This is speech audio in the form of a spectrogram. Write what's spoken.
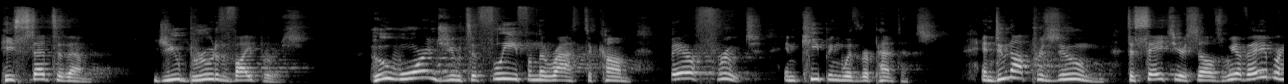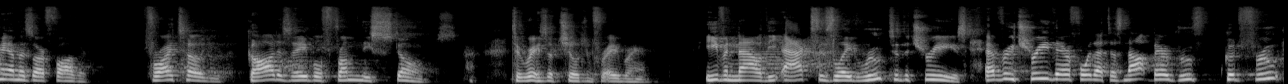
he said to them, You brood of vipers, who warned you to flee from the wrath to come? Bear fruit in keeping with repentance. And do not presume to say to yourselves, We have Abraham as our father. For I tell you, God is able from these stones to raise up children for Abraham. Even now, the axe is laid root to the trees. Every tree, therefore, that does not bear good fruit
